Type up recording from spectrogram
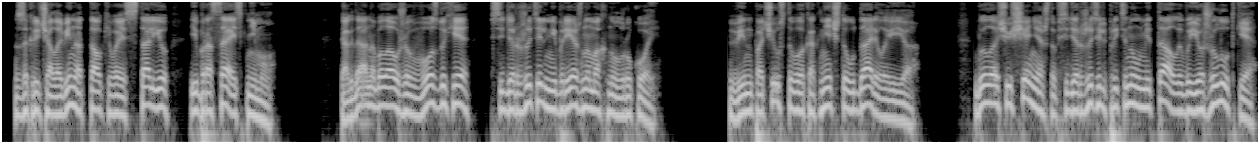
— закричала Вин, отталкиваясь сталью и бросаясь к нему. Когда она была уже в воздухе, Вседержитель небрежно махнул рукой. Вин почувствовала, как нечто ударило ее. Было ощущение, что Вседержитель притянул металлы в ее желудке,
